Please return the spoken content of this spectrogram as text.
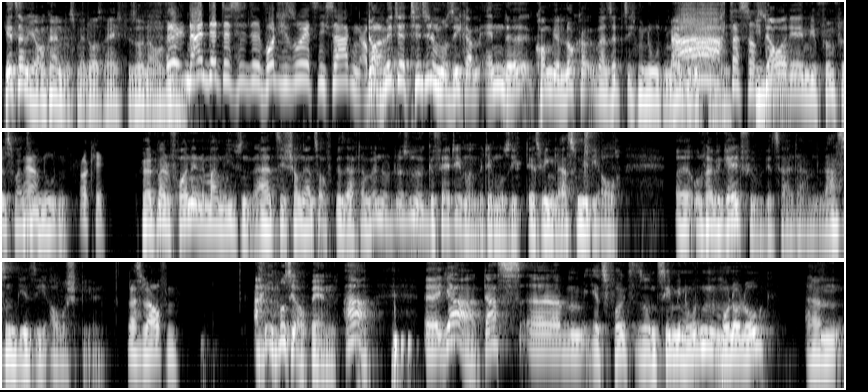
Jetzt habe ich auch keine Lust mehr, du hast recht, wir sollen Äh, aufhören. nein, das, das, das wollte ich so jetzt nicht sagen. Aber Doch, mit der Titelmusik am Ende kommen wir locker über 70 Minuten. Mehr Ach, das ist doch Die super. dauert ja irgendwie 5 bis 20 ja. Minuten. Okay. Hört meine Freundin immer am liebsten. Da hat sie schon ganz oft gesagt, am Ende, das gefällt ihr immer mit der Musik. Deswegen lassen wir die auch. Äh, Und weil wir Geld für gezahlt haben, lassen wir sie auch spielen. Lass laufen. Ach, ich muss ja auch beenden. Ah, äh, ja, das, ähm, jetzt folgt so ein 10-Minuten-Monolog. Ähm,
